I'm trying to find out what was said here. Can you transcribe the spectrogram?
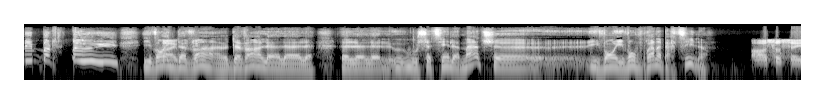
liberté. Ils vont ben, être devant, devant le, le, où se tient le match. ils vont, ils vont vous prendre à partie là. Ah, ça, c'est,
